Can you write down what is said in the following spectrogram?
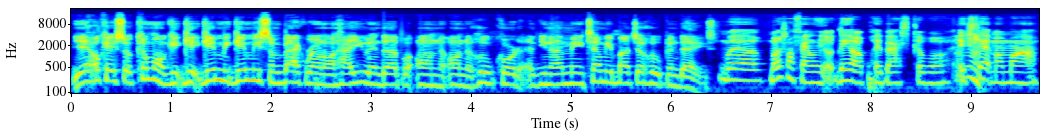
Yeah. Okay. So come on, g- g- give me give me some background on how you end up on the, on the hoop court. You know what I mean? Tell me about your hooping days. Well, most of my family they all play basketball Mm. except my mom.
